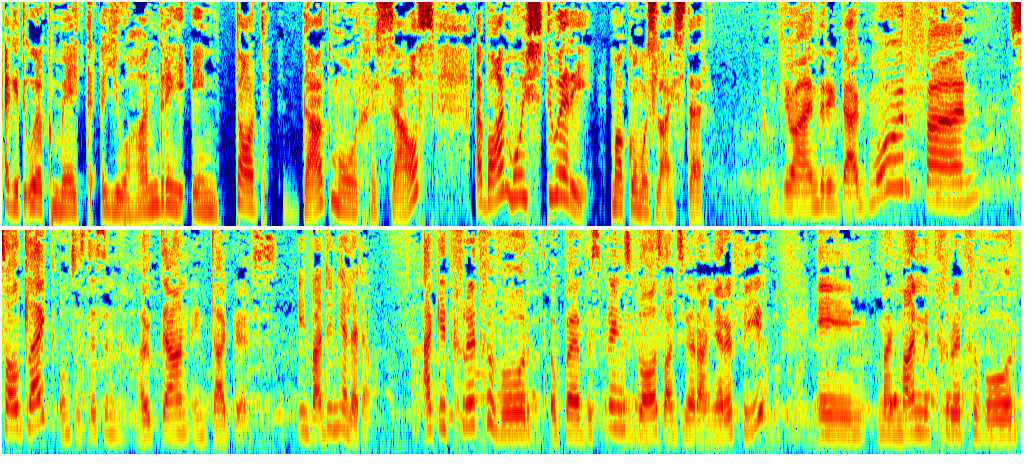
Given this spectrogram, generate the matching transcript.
Ek het ook met Johandri en Todd Dugmore gesels, 'n baie mooi storie, maar kom ons luister. Johandri Dugmore van Salt Lake, ons is tussen Hopetown en Douglas. En wat doen julle daar? Ek het groot geword op 'n besproeiingsplaas langs die Oranje rivier en my man het groot geword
